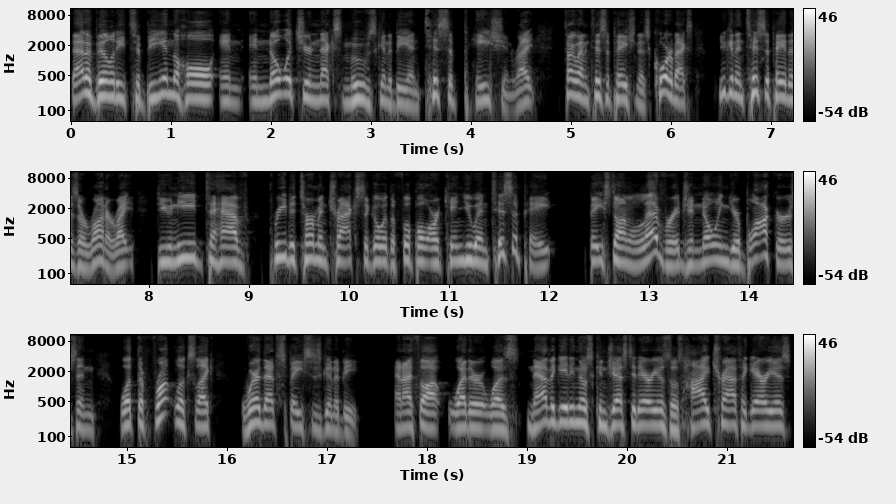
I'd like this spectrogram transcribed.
that ability to be in the hole and and know what your next move is going to be anticipation right? Talk about anticipation as quarterbacks you can anticipate as a runner right? Do you need to have predetermined tracks to go with the football or can you anticipate based on leverage and knowing your blockers and what the front looks like where that space is going to be. And I thought whether it was navigating those congested areas, those high traffic areas,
